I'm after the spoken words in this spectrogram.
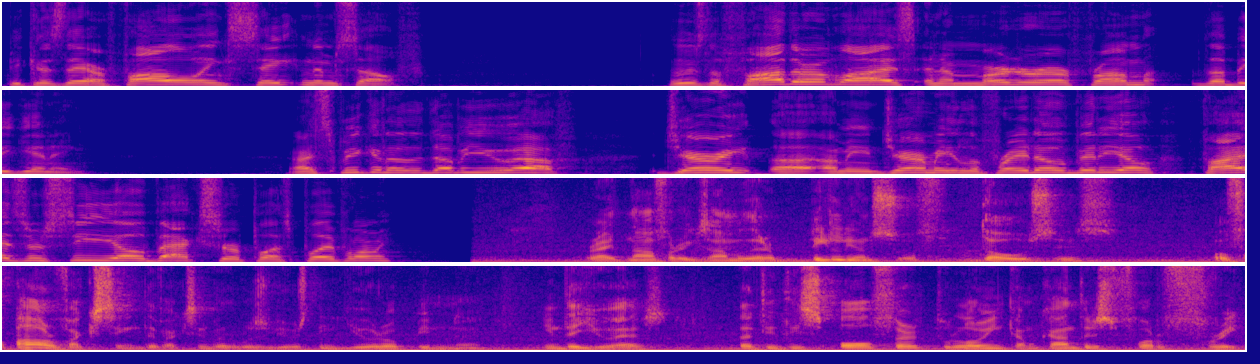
because they are following Satan himself, who's the father of lies and a murderer from the beginning. All right, speaking of the WF, Jerry, uh, I mean Jeremy Loffredo video, Pfizer CEO vax surplus. Play for me. Right now, for example, there are billions of doses of our vaccine, the vaccine that was used in Europe, in, uh, in the US, that it is offered to low income countries for free.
